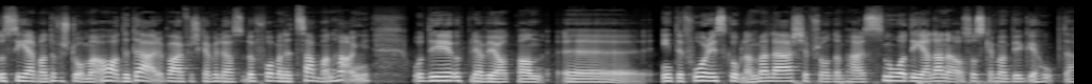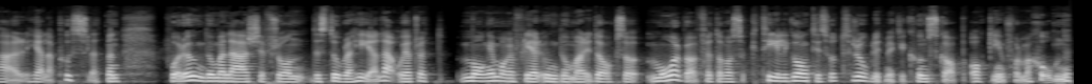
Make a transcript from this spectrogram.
då ser man, då förstår man, ah, det där, varför ska vi lösa, då får man ett sammanhang. Och det upplever jag att man eh, inte får i skolan. Man lär sig från de här små delarna och så ska man bygga ihop det här hela pusslet. Men våra ungdomar lär sig från det stora hela. Och jag tror att många, många fler ungdomar idag också mår bra för att de har så tillgång till så otroligt mycket kunskap och information.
